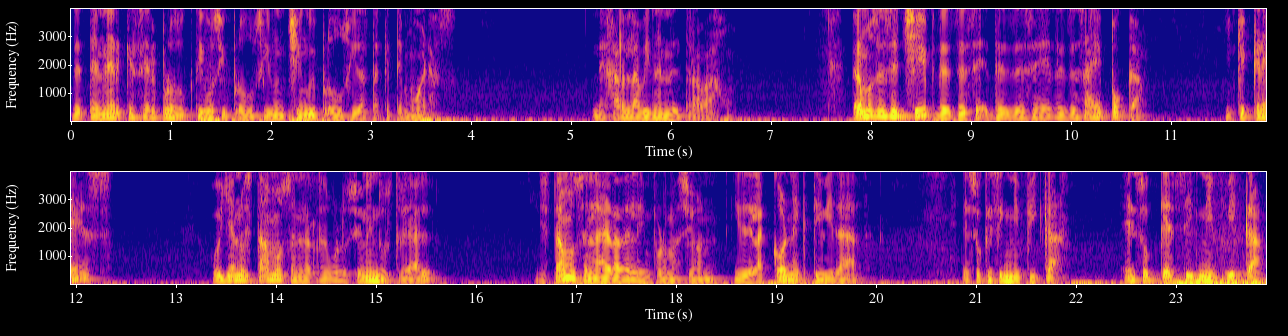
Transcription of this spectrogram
De tener que ser productivos y producir un chingo y producir hasta que te mueras. Dejar la vida en el trabajo. Tenemos ese chip desde, ese, desde, ese, desde esa época. ¿Y qué crees? Hoy ya no estamos en la revolución industrial, y estamos en la era de la información y de la conectividad. ¿Eso qué significa? ¿Eso qué significa?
